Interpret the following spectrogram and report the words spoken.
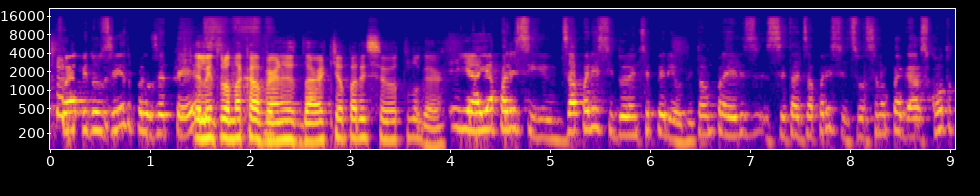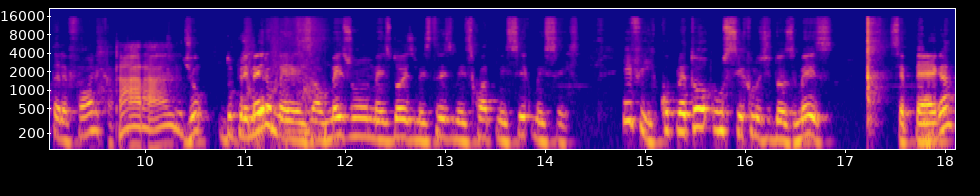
Foi abduzido pelos ETs. Ele entrou na caverna Dark e apareceu em outro lugar. E aí apareci, desapareci durante esse período. Então, para eles, você está desaparecido. Se você não pegar as contas telefônicas, caralho, de, do primeiro mês ao mês um, mês dois, mês três, mês quatro, mês cinco, mês seis. Enfim, completou o ciclo de 12 meses, você pega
